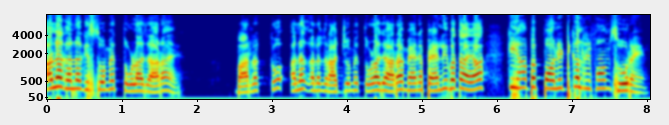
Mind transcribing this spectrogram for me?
अलग अलग हिस्सों में तोड़ा जा रहा है। भारत को अलग अलग राज्यों में तोड़ा जा रहा है। मैंने पहले बताया कि यहाँ पर पॉलिटिकल रिफॉर्म्स हो रहे हैं।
